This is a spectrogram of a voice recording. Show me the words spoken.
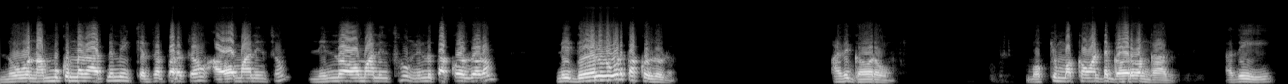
నువ్వు నమ్ముకున్న వాటిని మేము కించపరచం అవమానించం నిన్ను అవమానించం నిన్ను తక్కువ చూడడం నీ దేవులను కూడా తక్కువ చూడడం. అది గౌరవం. మొక్కి మొక్కం అంటే గౌరవం కాదు. అది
